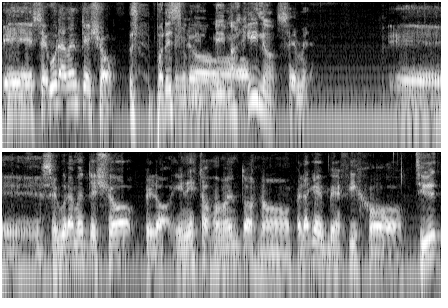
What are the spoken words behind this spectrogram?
Eh, seguramente yo. Por eso, me, me imagino. se me- eh, seguramente yo, pero en estos momentos no. Espera que me fijo. Si ve-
